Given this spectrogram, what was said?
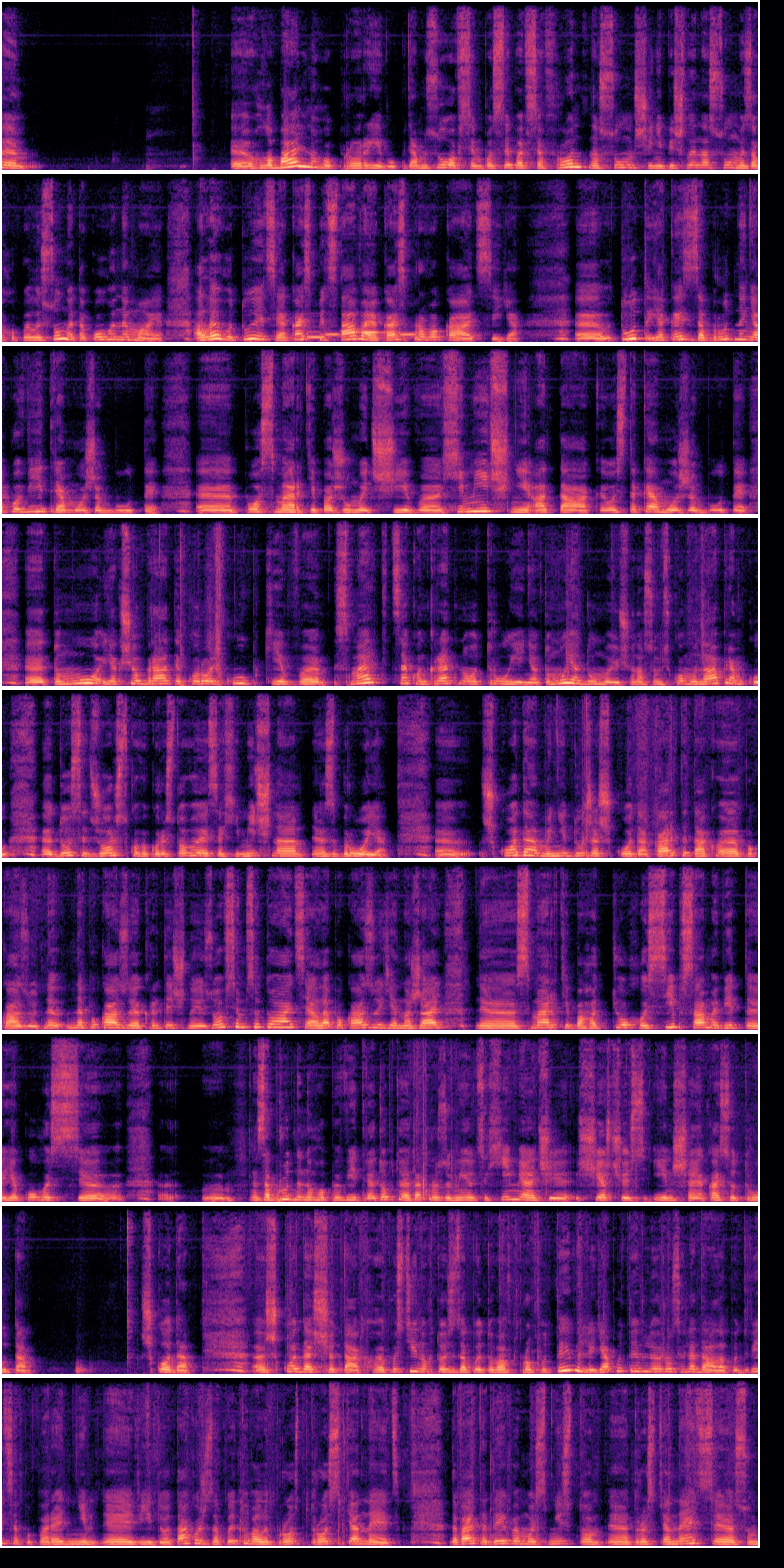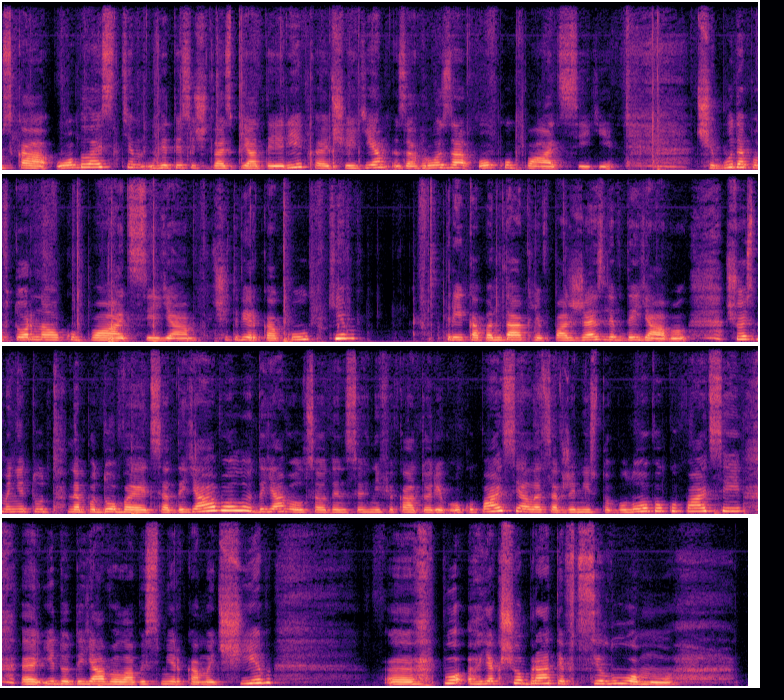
глобального прориву, прям зовсім посипався фронт на Сумщині, пішли на Суми, захопили Суми, такого немає. Але готується якась підстава, якась провокація. Е, Тут якесь забруднення повітря може бути е, по смерті пажу мечів, е, хімічні атаки, ось таке може бути. Е, Тому, якщо брати король кубків е, смерть, це конкретно отруєння. Тому я думаю, що на Сумському напрямку е, досить жорстко використовується хімічна е, зброя. Е, Шкода, мені дуже шкода. Карти так е, показують. Не, не показує критичної зовсім ситуації, але показує, на жаль, смерті багатьох осіб саме від якогось. Забрудненого повітря. Тобто, я так розумію, це хімія чи ще щось інше, якась отрута. Шкода. Е, Шкода, що так. Е, Постійно хтось запитував про путивлі. Я путивлю розглядала. Подивіться попередні е, відео. Також запитували про Тростянець. Давайте дивимось місто Тростянець, Сумська область, 2025 рік. Чи є загроза окупації? Чи буде повторна окупація? Четвірка кубків. Трійка пентаклів, паж жезлів, диявол. Щось мені тут не подобається диявол. Диявол це один з сигніфікаторів окупації, але це вже місто було в окупації. Е, І до диявола висмірка мечів. Е, якщо брати в цілому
